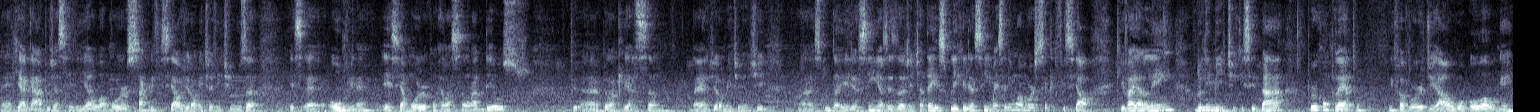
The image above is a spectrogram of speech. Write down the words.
né, que agape já seria o amor sacrificial. Geralmente a gente usa, esse, é, ouve né, esse amor com relação a Deus é, pela criação. Né? Geralmente a gente uh, estuda ele assim, às vezes a gente até explica ele assim, mas seria um amor sacrificial, que vai além do limite, que se dá por completo em favor de algo ou alguém.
